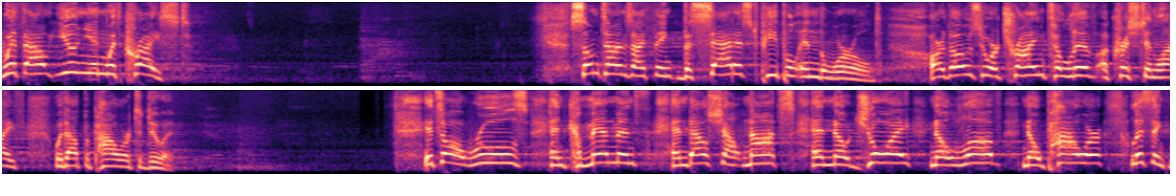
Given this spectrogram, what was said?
without union with Christ. Sometimes I think the saddest people in the world are those who are trying to live a Christian life without the power to do it. It's all rules and commandments and thou shalt nots and no joy, no love, no power. Listen,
